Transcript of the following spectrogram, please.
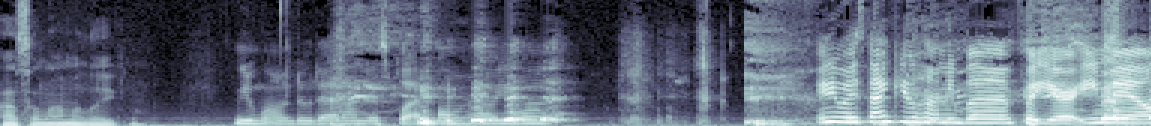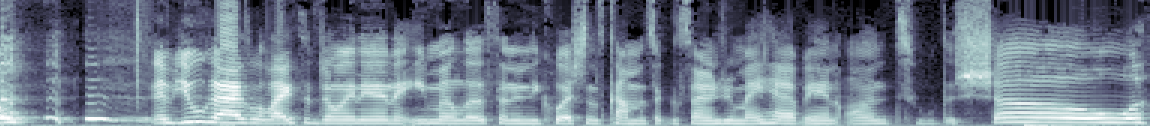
Assalamu alaikum. You won't do that on this platform, no, you won't. Anyways, thank you, Honey Bun, for your email. If you guys would like to join in and email us and any questions, comments, or concerns you may have in onto the show,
